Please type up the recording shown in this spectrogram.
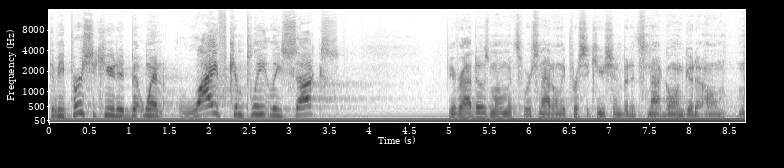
to be persecuted, but when life completely sucks, have you ever had those moments where it's not only persecution, but it's not going good at home? you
